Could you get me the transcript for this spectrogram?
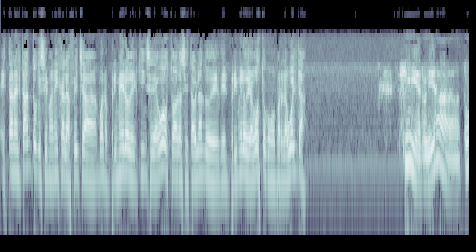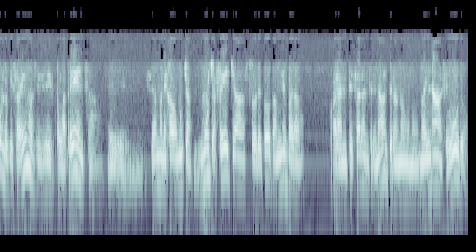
están al tanto que se maneja la fecha, bueno, primero del 15 de agosto, ahora se está hablando del primero de agosto como para la vuelta. Sí, en realidad todo lo que sabemos es, por la prensa. Eh, se han manejado muchas muchas fechas, sobre todo también para para empezar a entrenar, pero no no, no hay nada seguro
